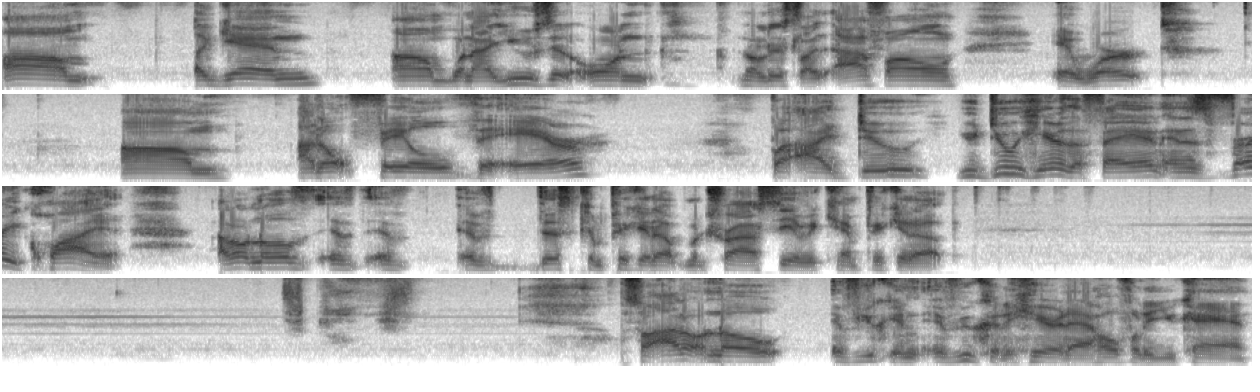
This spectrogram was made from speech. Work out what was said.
Um, again, um, when I used it on, you know, this like iPhone, it worked. Um, I don't feel the air, but I do. You do hear the fan, and it's very quiet. I don't know if if if, if this can pick it up. I'm gonna try to see if it can pick it up. So I don't know if you can if you could hear that. Hopefully you can.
